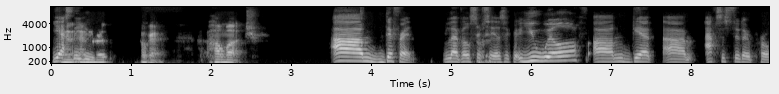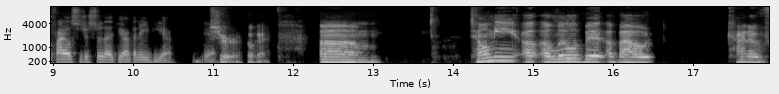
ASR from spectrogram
Yes and, they do. okay how much? Um different levels of okay. sales you will um get um access to their profiles just so that you have an idea yeah. sure okay um tell me a, a little bit about kind of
